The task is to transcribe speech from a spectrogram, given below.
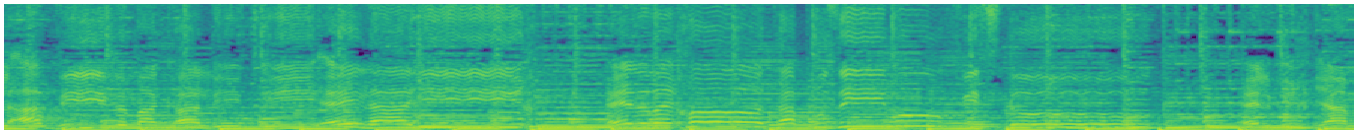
תל אביב מה קליתי אלייך, אל ריחות תפוזים ופיסטוק, אל מחיים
